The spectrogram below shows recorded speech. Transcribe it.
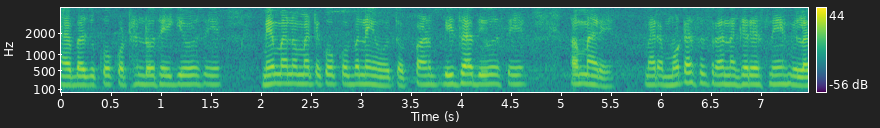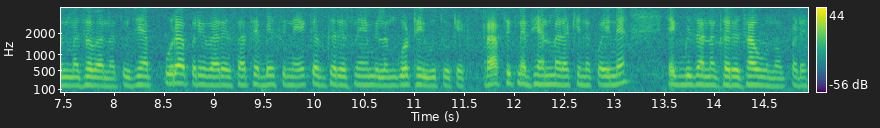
આ બાજુ કોકો ઠંડો થઈ ગયો છે. મહેમાનો માટે કોકો બનાવ્યો હતો. પણ બીજા દિવસે અમારે મારા મોટા સસરાના ઘરે સ્નેહ મિલનમાં જવાનું હતું. જ્યાં પૂરા પરિવારે સાથે બેસીને એક જ ઘરે સ્નેહ મિલન ગોઠવ્યું હતું કે ટ્રાફિકને ધ્યાનમાં રાખીને કોઈને એકબીજાના ઘરે જવું ન પડે.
